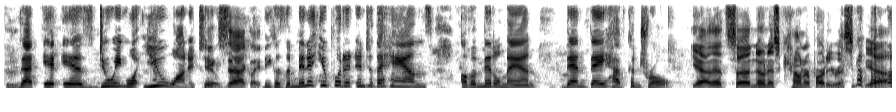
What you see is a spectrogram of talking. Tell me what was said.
that it is doing what you want it to. Exactly. Because the minute you put it into the hands of a middleman, then they have control. Yeah, that's uh, known as counterparty risk. Yeah.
